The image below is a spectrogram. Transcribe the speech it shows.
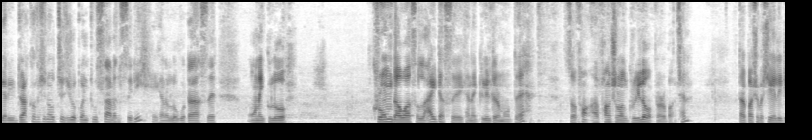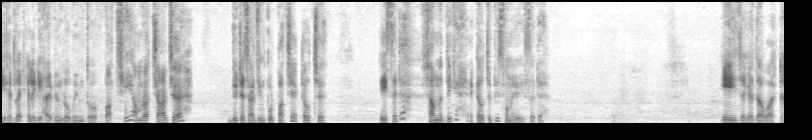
গাড়ির ড্রাক অফিসন হচ্ছে zero point two seven CD এখানে লোগোটা আছে, অনেকগুলো ক্রোম দেওয়া আছে, লাইট আছে এখানে গ্রিলটার মধ্যে। সো ফাংশনাল গ্রিলও আপনারা পাচ্ছেন। তার পাশাপাশি LED headlight LED high beam low beam তো পাচ্ছি। আমরা চার্জার দুইটা চার্জিং পোর্ট পাচ্ছি। একটা হচ্ছে এই সাইডে সামনের দিকে। একটা হচ্ছে পিছনের এই সাইডে এই জায়গায় দেওয়া একটা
